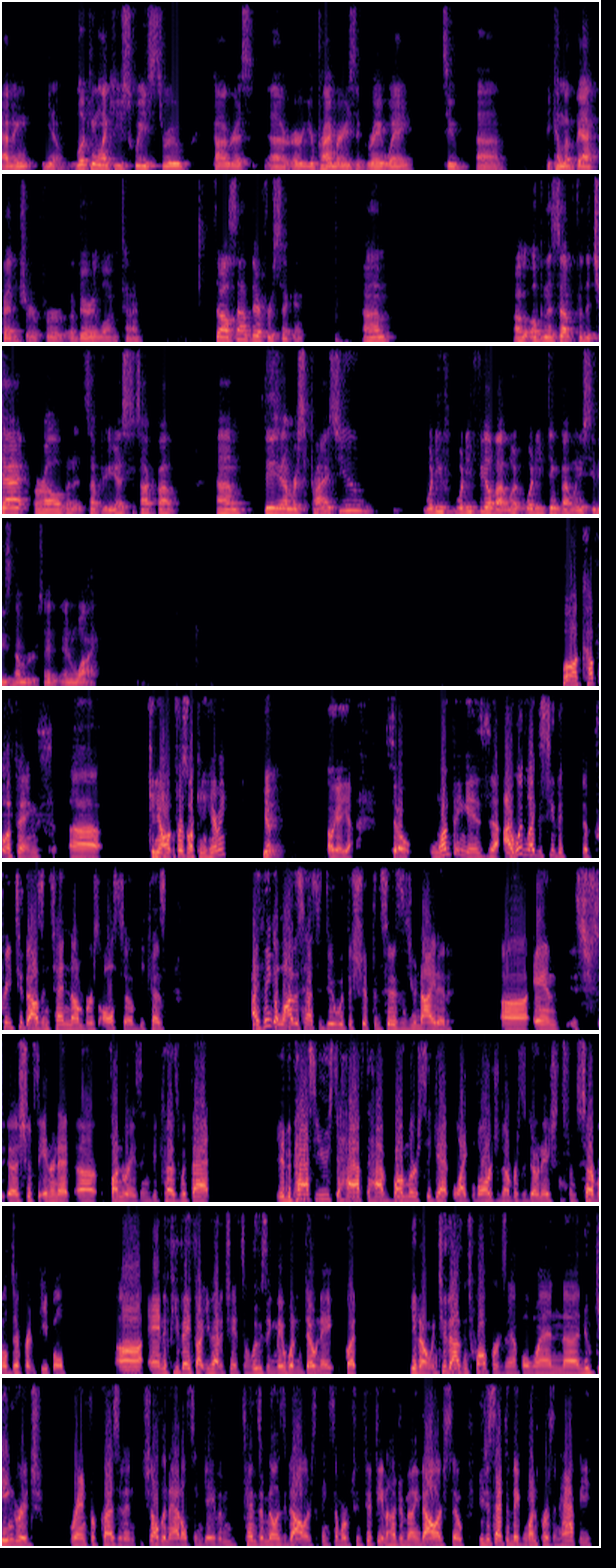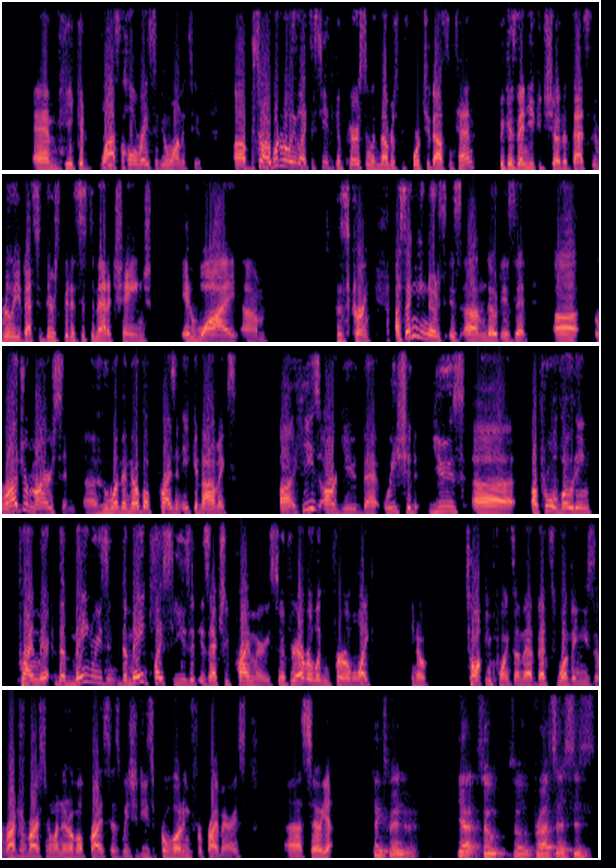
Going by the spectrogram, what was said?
having, you know, looking like you squeeze through Congress uh, or your primary is a great way to uh, become a backbencher for a very long time. So I'll stop there for a second. Um, I'll open this up for the chat or I'll open it up for you guys to talk about. Um, do these numbers surprise you? What do you what do you feel about what what do you think about when you see these numbers and, and why? Well, a couple of things. Uh, can you all, first of all, can you hear me? Yep. Okay, yeah. So one thing is, uh, I would like to see the, the pre 2010 numbers also because I think a lot of this has to do with the shift in Citizens United uh, and sh- uh, shift to internet uh, fundraising. Because with that, in the past, you used to have to have bundlers to get like large numbers of donations from several different people. Uh, and if you, they thought you had a chance of losing, they wouldn't donate. But you know, in 2012, for example, when uh, Newt Gingrich ran for president, Sheldon Adelson gave him tens of millions of dollars. I think somewhere between 50 and 100 million dollars. So he just had to make one person happy, and he could last the whole race if he wanted to. Uh, so I would really like to see the comparison with numbers before 2010, because then you could show that that's really that's there's been a systematic change in why um, this is occurring. A second thing notice is um, note is that uh, Roger Myerson, uh, who won the Nobel Prize in economics, uh, he's argued that we should use uh, approval voting primary. The main reason, the main place to use it is actually primary. So if you're ever looking for like, you know, talking points on that, that's one thing to said. Roger Marston won the Nobel Prize says we should use approval voting for primaries. Uh, so yeah. Thanks, Vandra. Yeah, so so the process is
